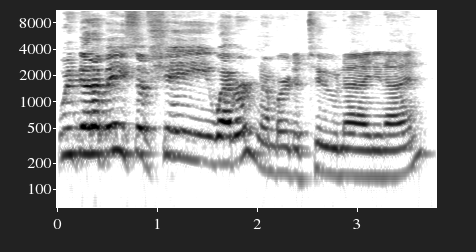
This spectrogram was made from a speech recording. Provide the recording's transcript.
We've got a base of Shea Weber, number to 299.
